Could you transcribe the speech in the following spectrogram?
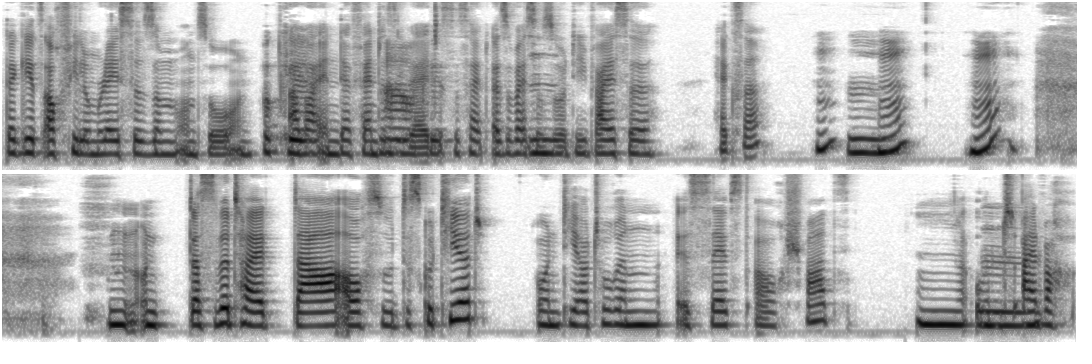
da geht's auch viel um Racism und so. Und Okay. aber in der Fantasy-Welt Ah, okay. ist es halt, also weißt du, Mhm. so die weiße Hexe. Mhm. Hm? Hm? Und das wird halt da auch so diskutiert. Und die Autorin ist selbst auch schwarz. Mm, Und Mhm. einfach,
